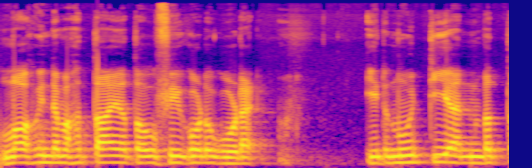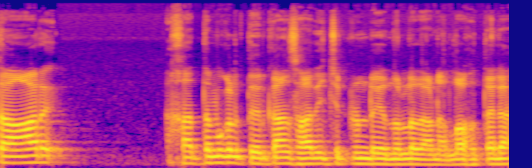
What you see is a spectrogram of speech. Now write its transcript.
അള്ളാഹുവിന്റെ മഹത്തായ തൗഫീഖോടുകൂടെ ഇരുന്നൂറ്റി അൻപത്താറ് ഹത്തമുകൾ തീർക്കാൻ സാധിച്ചിട്ടുണ്ട് എന്നുള്ളതാണ് അള്ളാഹുത്തല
